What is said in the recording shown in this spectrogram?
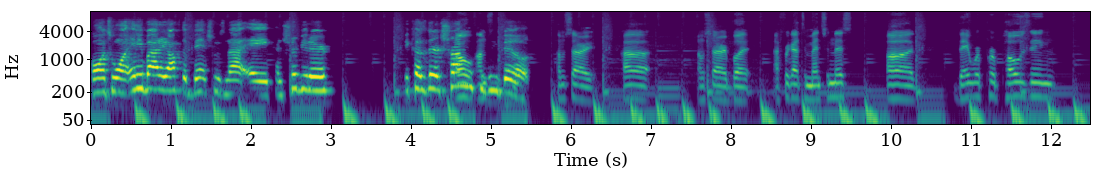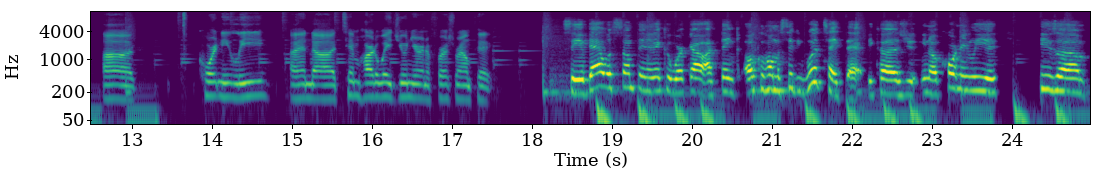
going to want anybody off the bench who's not a contributor because they're trying oh, to I'm, rebuild. I'm sorry. Uh, I'm sorry, but I forgot to mention this. Uh, they were proposing uh, Courtney Lee and uh, Tim Hardaway Jr. in a first round pick. See, if that was something that they could work out, I think Oklahoma City would take that because you you know Courtney Lee, he's um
